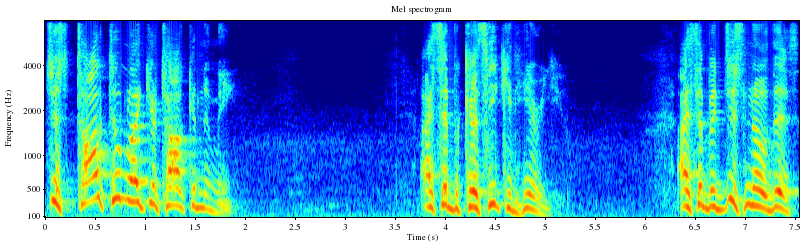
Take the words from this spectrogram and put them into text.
just talk to him like you're talking to me. I said, Because he can hear you. I said, But just know this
